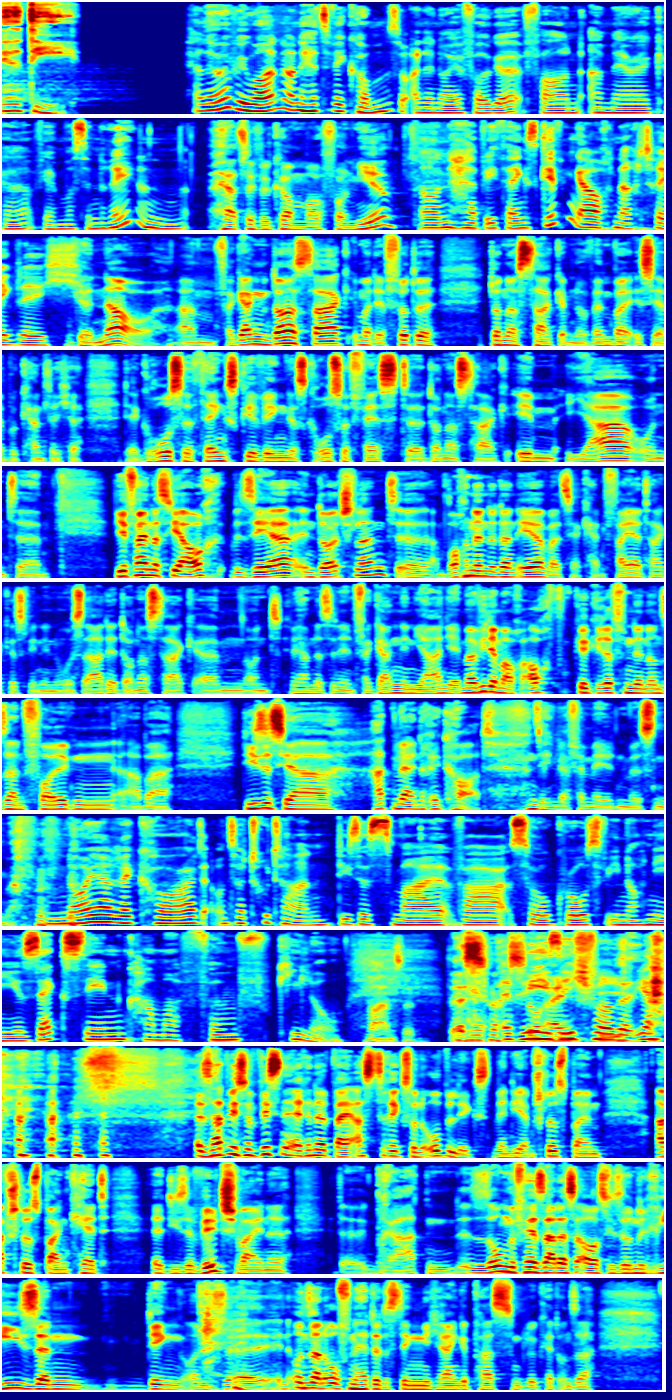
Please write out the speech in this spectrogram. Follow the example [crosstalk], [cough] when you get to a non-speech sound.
ARD. Hello everyone und herzlich willkommen zu einer neuen Folge von America. Wir müssen reden. Herzlich willkommen auch von mir. Und Happy Thanksgiving auch nachträglich. Genau. Am vergangenen Donnerstag, immer der vierte Donnerstag im November, ist ja bekanntlich der große Thanksgiving, das große Fest äh, Donnerstag im Jahr. Und äh, wir feiern das hier auch sehr in Deutschland, äh, am Wochenende dann eher, weil es ja kein Feiertag ist wie in den USA, der Donnerstag. Ähm, und wir haben das in den vergangenen Jahren ja immer wieder mal auch aufgegriffen in unseren Folgen. Aber dieses Jahr hatten wir einen Rekord, [laughs] den wir vermelden müssen. [laughs] Neuer Rekord. Unser Truthahn dieses Mal war so groß wie noch nie. 16,5 Kilo. Wahnsinn. Das ist riesig so ja. [laughs] Es hat mich so ein bisschen erinnert bei Asterix und Obelix, wenn die am Schluss beim Abschlussbankett äh, diese Wildschweine äh, braten. So ungefähr sah das aus, wie so ein riesen Ding. Und [laughs] äh, in unseren Ofen hätte das Ding nicht reingepasst. Zum Glück hat unser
